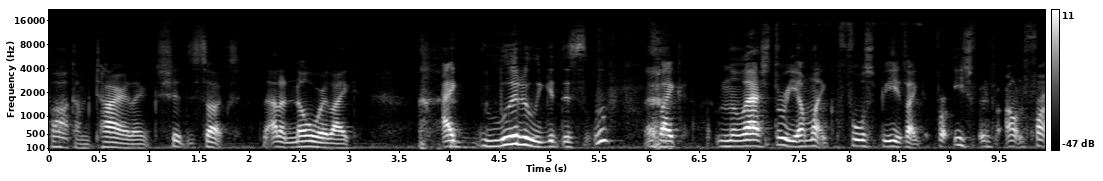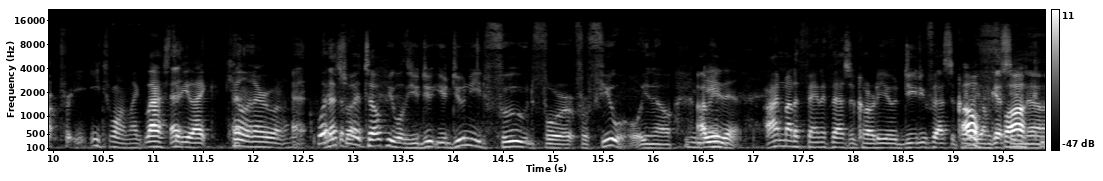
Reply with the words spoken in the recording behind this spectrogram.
fuck, I'm tired. Like shit, this sucks. Out of nowhere, like I literally get this oof, like. In the last three, I'm like full speed, like for each out in front for each one. Like last three, like killing everyone. I'm And like, what? that's why I tell people you do you do need food for for fuel. You know, You I need mean, it. I'm not a fan of fasted cardio. Do you do fasted Oh, cardio? I'm guessing fuck no.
